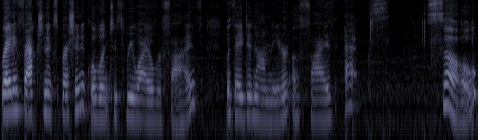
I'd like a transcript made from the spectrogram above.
Write a fraction expression equivalent to 3y over 5 with a denominator of 5x. So,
